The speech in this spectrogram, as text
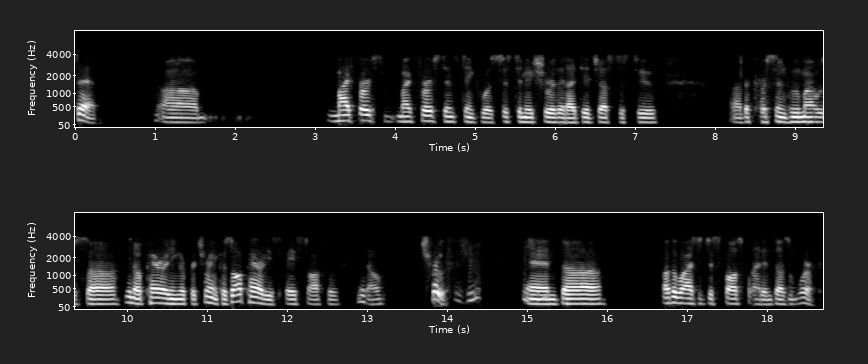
said, um, my first my first instinct was just to make sure that I did justice to uh, the person whom I was uh, you know parodying or portraying because all parody is based off of you know truth mm-hmm. Mm-hmm. and uh, otherwise it just falls flat and doesn't work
